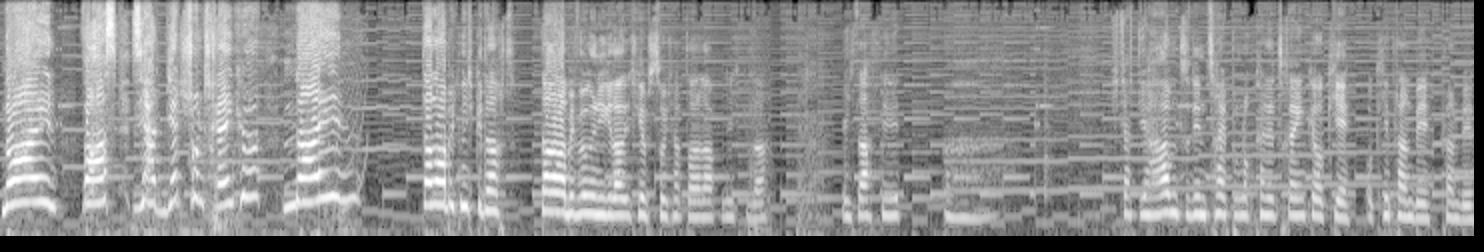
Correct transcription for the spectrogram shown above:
Nein! Was? Sie hatten jetzt schon Tränke? Nein! Daran habe ich nicht gedacht. Daran habe ich wirklich nie gedacht. Ich gebe es zu, ich habe danach nicht gedacht. Ich dachte, die... Ah. Ich dachte, die haben zu dem Zeitpunkt noch keine Tränke. Okay, okay, Plan B, Plan B.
